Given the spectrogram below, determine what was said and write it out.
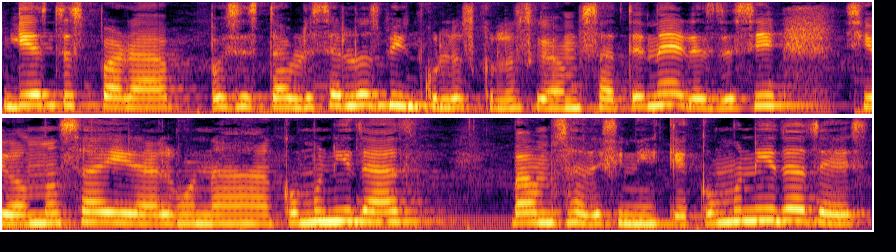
Y esto es para pues establecer los vínculos con los que vamos a tener, es decir, si vamos a ir a alguna comunidad Vamos a definir qué comunidad es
